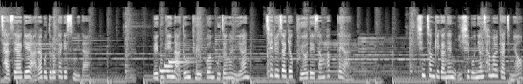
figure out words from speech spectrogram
자세하게 알아보도록 하겠습니다. 외국인 아동 교육권 보장을 위한 체류 자격 부여 대상 확대안 신청 기간은 25년 3월까지며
